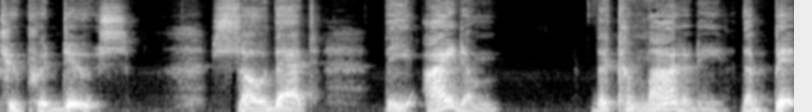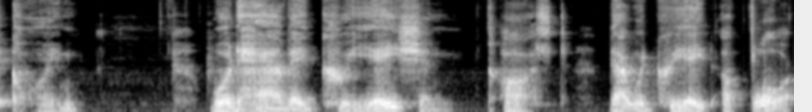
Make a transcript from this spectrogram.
to produce so that the item, the commodity, the Bitcoin would have a creation cost that would create a floor.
